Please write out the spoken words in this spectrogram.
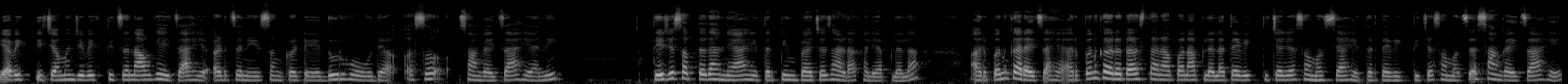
या व्यक्तीच्या म्हणजे व्यक्तीचं नाव घ्यायचं आहे अडचणी संकटे दूर होऊ द्या असं सांगायचं आहे. आणि ते जे सप्तधान्य आहे तर पिंपळाच्या झाडाखाली आपल्याला अर्पण करायचं आहे. अर्पण करत असताना पण आपल्याला त्या व्यक्तीच्या ज्या समस्या आहेत तर त्या व्यक्तीच्या समस्या सांगायचं आहे.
